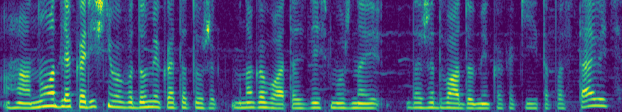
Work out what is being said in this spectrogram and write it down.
Ага, ну а для коричневого домика это тоже многовато. Здесь можно даже два домика какие-то поставить.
